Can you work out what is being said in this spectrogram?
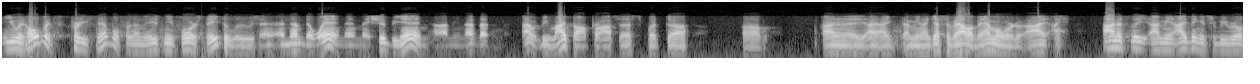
you would hope it's pretty simple for them. They just need Florida State to lose and, and them to win, and they should be in. I mean, that that that would be my thought process. But uh, uh, I don't know. I, I I mean, I guess if Alabama were to, I, I honestly, I mean, I think it should be real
